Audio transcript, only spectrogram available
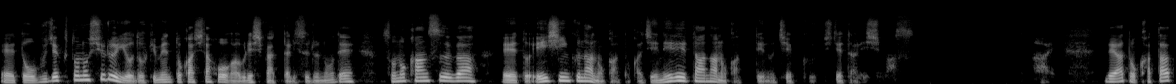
えーと、オブジェクトの種類をドキュメント化した方が嬉しかったりするので、その関数が、えーと、と async なのかとか、ジェネレーターなのかっていうのをチェックしてたりします。はいで、あと型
